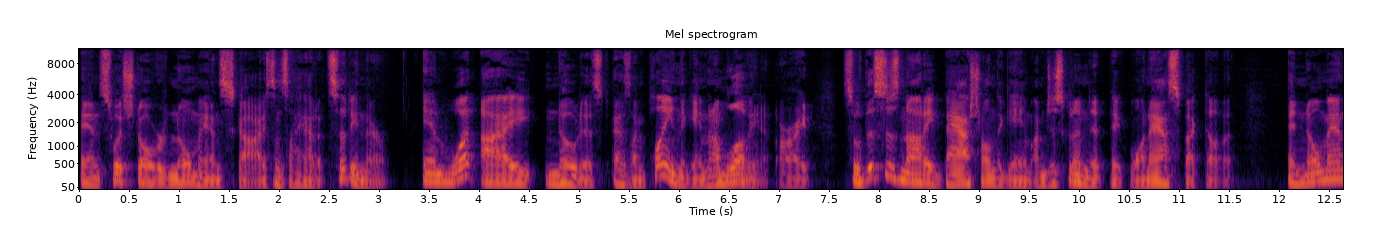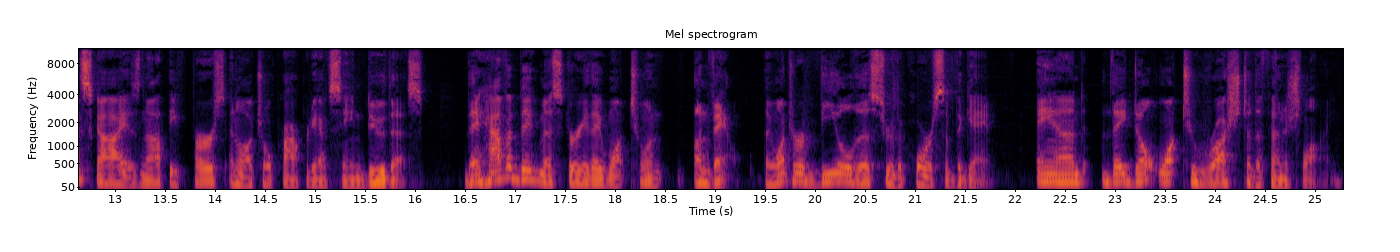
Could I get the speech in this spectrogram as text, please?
and switched over to No Man's Sky since I had it sitting there. And what I noticed as I'm playing the game, and I'm loving it, all right. So this is not a bash on the game. I'm just going to nitpick one aspect of it. And No Man's Sky is not the first intellectual property I've seen do this. They have a big mystery they want to un- unveil. They want to reveal this through the course of the game. And they don't want to rush to the finish line.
